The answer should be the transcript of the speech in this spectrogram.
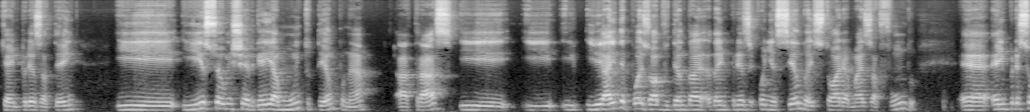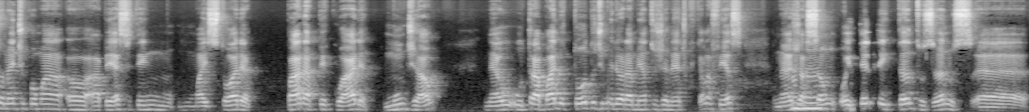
que a empresa tem, e, e isso eu enxerguei há muito tempo, né, atrás, e, e, e, aí depois, óbvio, dentro da, da empresa e conhecendo a história mais a fundo, é, é impressionante como a, a ABS tem uma história para a pecuária mundial, né, o, o, trabalho todo de melhoramento genético que ela fez. Né, uhum. Já são oitenta e tantos anos, é,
